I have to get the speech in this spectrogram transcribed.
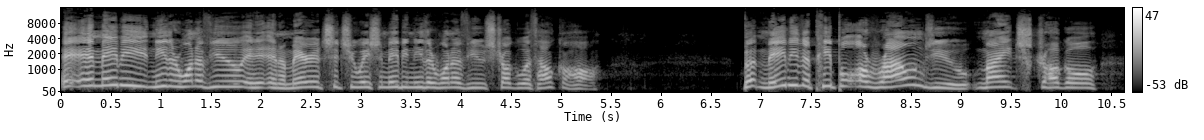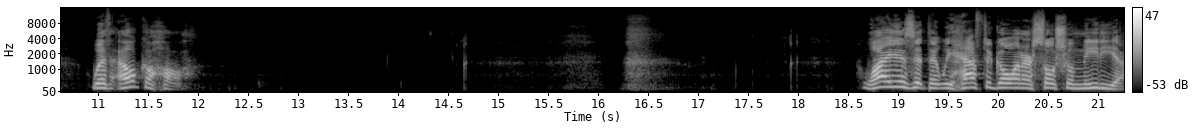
And maybe neither one of you in a marriage situation, maybe neither one of you struggle with alcohol. But maybe the people around you might struggle with alcohol. Why is it that we have to go on our social media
